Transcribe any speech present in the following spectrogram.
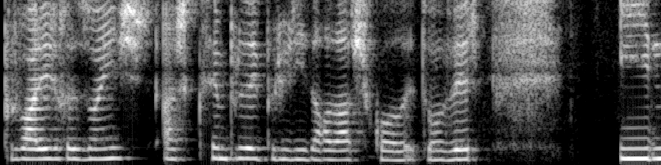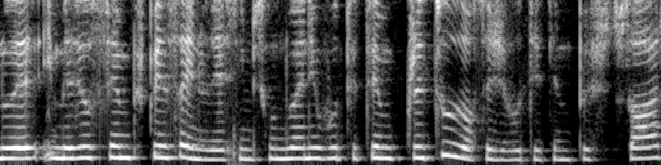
por várias razões, acho que sempre dei prioridade à escola, estão a ver? E no, mas eu sempre pensei no 12 ano eu vou ter tempo para tudo, ou seja, vou ter tempo para estudar,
